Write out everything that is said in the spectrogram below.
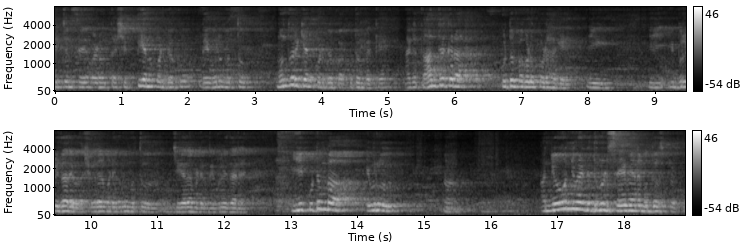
ಹೆಚ್ಚಿನ ಸೇವೆ ಮಾಡುವಂಥ ಶಕ್ತಿಯನ್ನು ಕೊಡಬೇಕು, ದೇವರು ಮತ್ತು ಮುಂದುವರಿಕೆಯನ್ನು ಕೊಡಬೇಕು ಆ ಕುಟುಂಬಕ್ಕೆ. ಹಾಗೆ ತಾಂತ್ರಿಕರ ಕುಟುಂಬಗಳು ಕೂಡ ಹಾಗೆ ಈ ಈ ಇಬ್ಬರು ಇದ್ದಾರೆ, ಇವರು ಶಿವರಾಮಡಿಗರು ಮತ್ತು ಜಯರಾಮಡಿಗರು ಇಬ್ಬರು ಇದ್ದಾರೆ. ಈ ಕುಟುಂಬ ಇವರು ಅನ್ಯೋನ್ಯವಾಗಿ ದುಡ್ಡು ಸೇವೆಯನ್ನು ಮುಂದುವರಿಸಬೇಕು.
